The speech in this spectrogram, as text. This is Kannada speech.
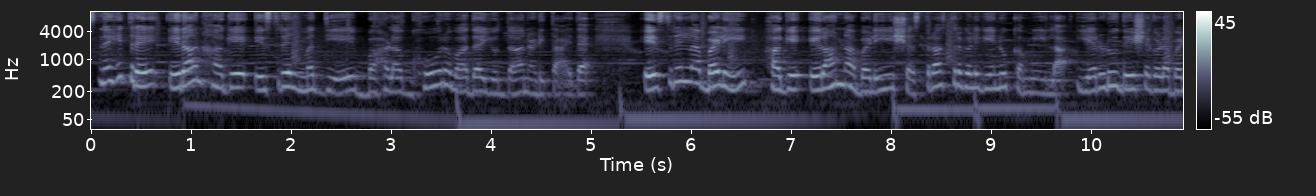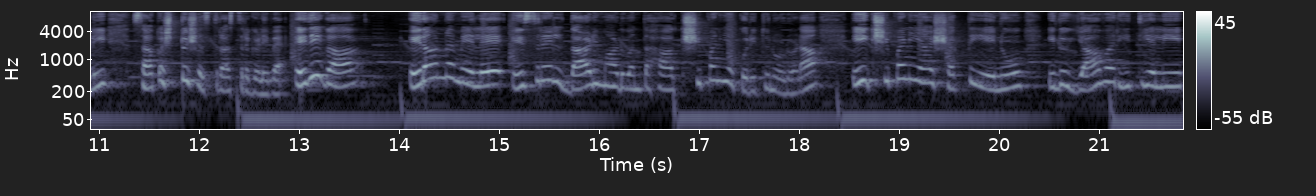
ಸ್ನೇಹಿತರೆ, ಇರಾನ್ ಹಾಗೆ ಇಸ್ರೇಲ್ ಮಧ್ಯೆ ಬಹಳ ಘೋರವಾದ ಯುದ್ಧ ನಡೀತಾ ಇದೆ. ಇಸ್ರೇಲ್ನ ಬಳಿ ಹಾಗೆ ಇರಾನ್ನ ಬಳಿ ಶಸ್ತ್ರಾಸ್ತ್ರಗಳಿಗೇನು ಕಮ್ಮಿ ಇಲ್ಲ. ಎರಡೂ ದೇಶಗಳ ಬಳಿ ಸಾಕಷ್ಟು ಶಸ್ತ್ರಾಸ್ತ್ರಗಳಿವೆ. ಇದೀಗ ಇರಾನ್ನ ಮೇಲೆ ಇಸ್ರೇಲ್ ದಾಳಿ ಮಾಡುವಂತಹ ಕ್ಷಿಪಣಿಯ ಕುರಿತು ನೋಡೋಣ. ಈ ಕ್ಷಿಪಣಿಯ ಶಕ್ತಿ ಏನು? ಇದು ಯಾವ ರೀತಿಯಲ್ಲಿ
